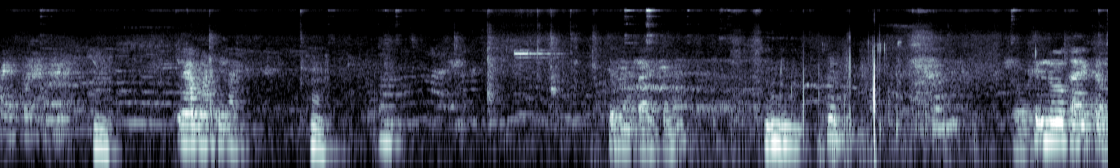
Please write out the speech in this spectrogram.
ಕಡೆ ಕೂತ್ಕೊಂಡು. ನಾ ಮಾಡ್ತೀನಿ ಬಾ. ಹ್ಞೂ ತಿನ್ನುವ ಕಾರ್ಯಕ್ರಮ.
